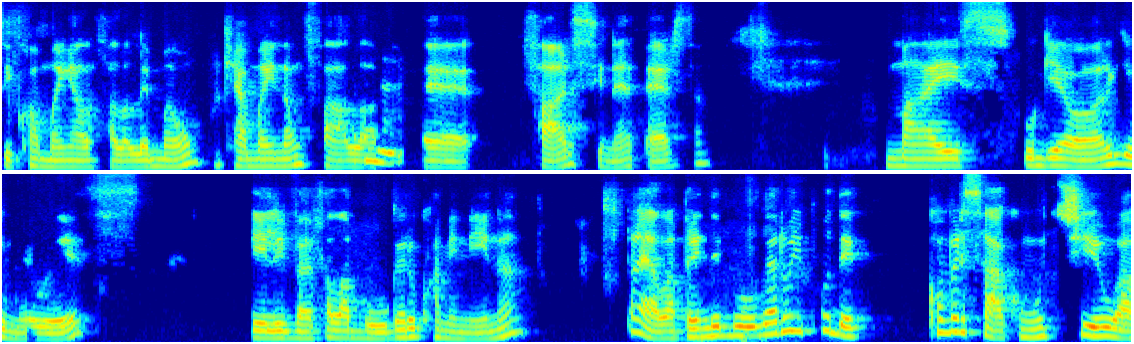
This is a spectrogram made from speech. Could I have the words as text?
E com a mãe ela fala alemão, porque a mãe não fala Não. é, farsi, né, persa. Mas o Georg, o meu ex, ele vai falar búlgaro com a menina, pra ela aprender búlgaro e poder conversar com o tio, a,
